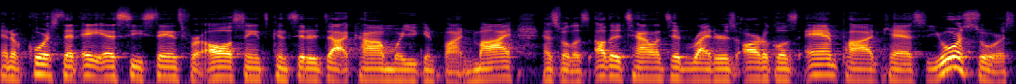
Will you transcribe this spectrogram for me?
And of course, that ASC stands for AllSaintsConsidered.com, where you can find my, as well as other talented writers, articles, and podcasts, your source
